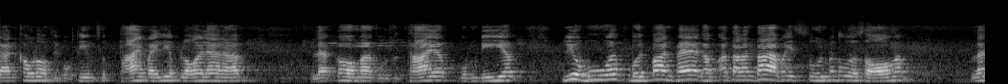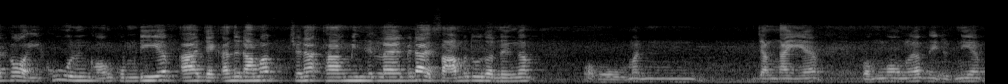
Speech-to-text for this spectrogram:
การเข้ารอบ 16 ทีมสุดท้ายไปเรียบร้อยแล้วนะครับ และก็มากลุ่มสุดท้ายครับกลุ่มดีครับเลี้ยวภูครับเปิดบ้านแพ้กับอาตาลันตาไปศูนย์ประตูต่อสองครับ และก็อีกคู่หนึ่งของกลุ่มดีครับอาเจกอันเดอร์ดัมครับ ชนะทางมินเทนแลนด์ไปได้ 3 ประตูต่อหนึ่งครับ โอ้โห มันยังไงครับผมงงแล้วครับในจุดนี้ครับ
